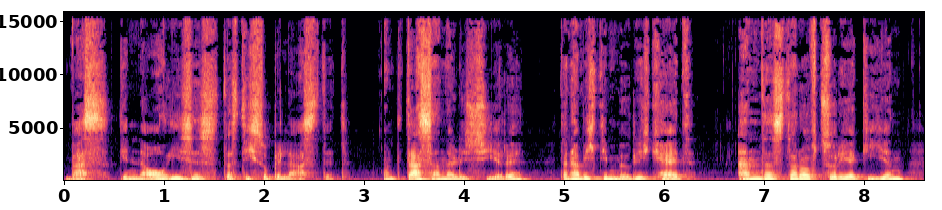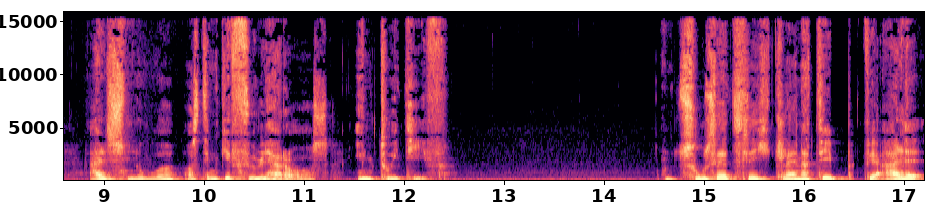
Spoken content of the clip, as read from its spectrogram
was genau ist es, das dich so belastet, und das analysiere, dann habe ich die Möglichkeit, anders darauf zu reagieren, als nur aus dem Gefühl heraus, intuitiv. Und zusätzlich kleiner Tipp für alle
